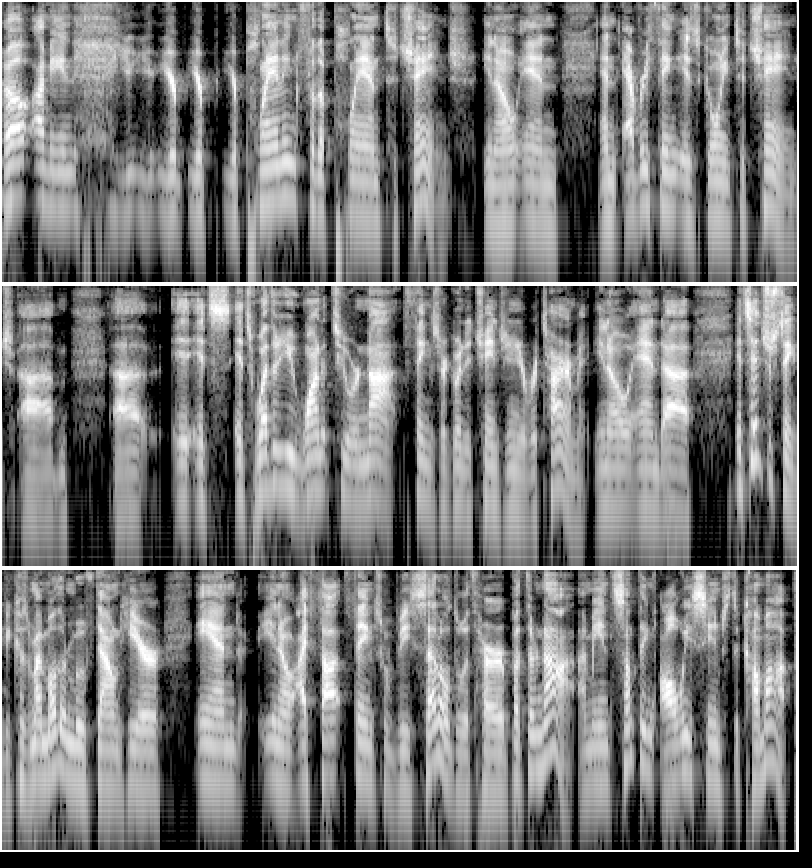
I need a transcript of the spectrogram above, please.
Well, I mean, you, you're you're you're planning for the plan to change, you know, and and everything is going to change. Um, uh, it, it's it's whether you want it to or not, things are going to change in your retirement, you know. And uh, it's interesting because my mother moved down here, and you know, I thought things would be settled with her, but they're not. I mean, something always seems to come up,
